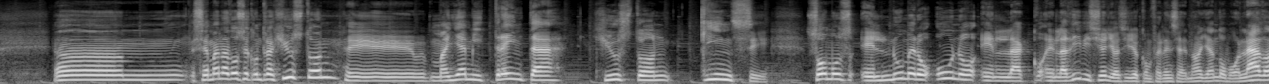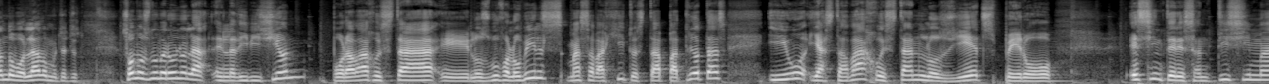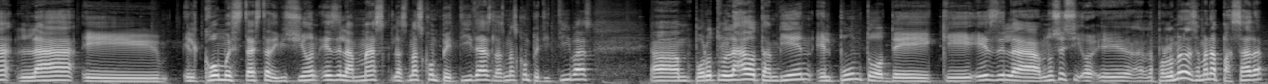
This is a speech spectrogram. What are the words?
semana 12 contra Houston, eh, Miami 30, Houston 15. Somos el número uno en la, en la división. Yo así yo conferencia, no, ya ando volado, ando volado, muchachos. Somos número uno en la, división. Por abajo está eh, los Buffalo Bills. Más abajito está Patriotas. Y, hasta abajo están los Jets. Pero es interesantísima la, eh, el cómo está esta división. Es de la más, las más competidas, las más competitivas por otro lado, también el punto de que es de la, no sé si, eh, por lo menos la semana pasada,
